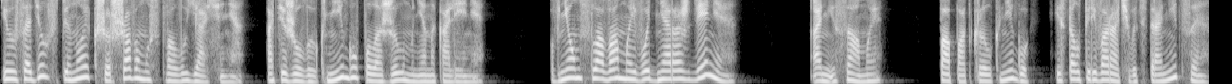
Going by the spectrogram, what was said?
и усадил спиной к шершавому стволу ясеня, а тяжелую книгу положил мне на колени. В нем слова моего дня рождения? Они самые. Папа открыл книгу и стал переворачивать страницы,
